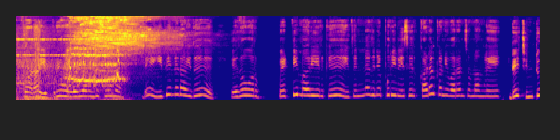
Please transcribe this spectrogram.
அப்பாடா எப்படியும் ஒரு வழியாக வந்து சேர்ந்தோம்? டேய் இது என்னடா இது? ஏதோ ஒரு பெட்டி மாதிரி இருக்கு. இது என்னதுன்னே புரியலையே. சரி கடல் கண்ணி வரேன்னு சொன்னாங்களே. டேய் சிண்டு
